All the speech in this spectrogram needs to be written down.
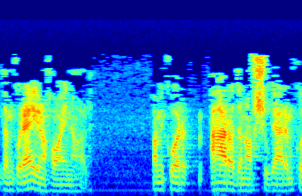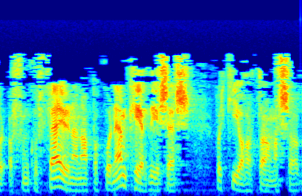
de amikor eljön a hajnal, amikor árad a napsugár, amikor, amikor feljön a nap, akkor nem kérdéses, hogy ki a hatalmasabb.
